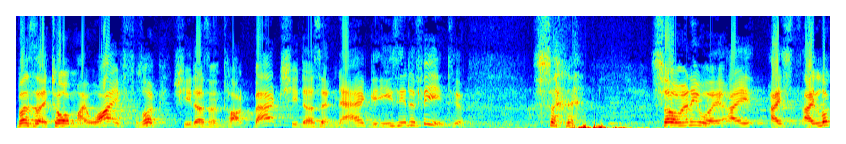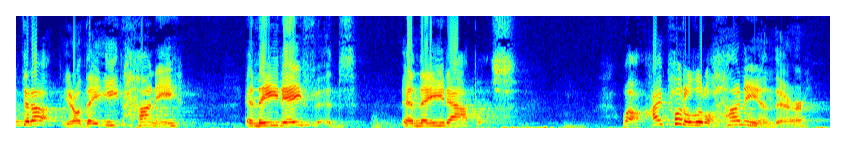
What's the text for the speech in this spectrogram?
But as I told my wife, look, she doesn't talk back, she doesn't nag, easy to feed too. So, so anyway, I, I, I looked it up. You know, they eat honey and they eat aphids and they eat apples. Well, I put a little honey in there,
